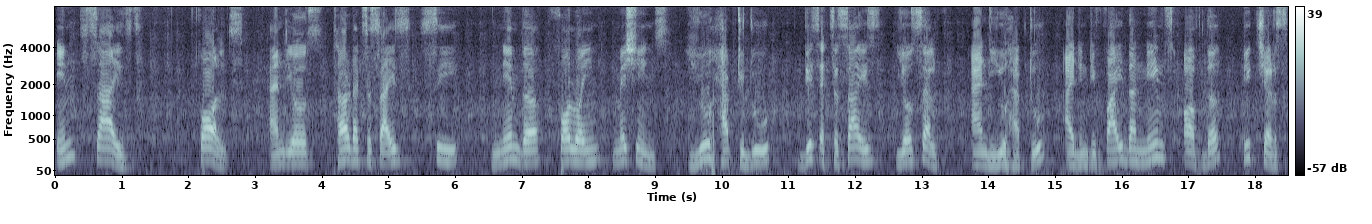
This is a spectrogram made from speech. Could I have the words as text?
in size. False. And your third exercise C. Name the following machines. You have to do this exercise yourself and you have to identify the names of the pictures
